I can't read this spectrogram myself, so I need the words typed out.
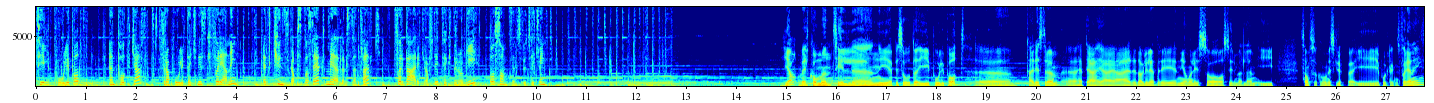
til Polipod, en podkast fra Politeknisk forening. Et kunnskapsbasert medlemsnettverk for bærekraftig teknologi og samfunnsutvikling. Ja, velkommen til uh, ny episode i Polipod. Uh, Terje Strøm uh, heter jeg. Jeg er daglig leder i Ny analyse og styremedlem i samfunnsøkonomisk gruppe i Politeknisk forening.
